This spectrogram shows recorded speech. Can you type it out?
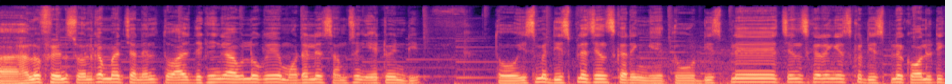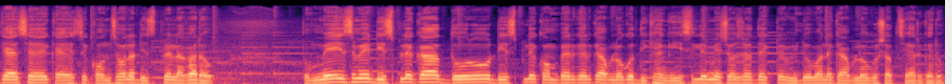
Hello friends welcome my channel तो आज देखेंगे आप लोग ये मॉडल है सैमसंग ए ट्वेंटी तो इसमें डिस्प्ले चेंज करेंगे तो डिस्प्ले चेंज करेंगे, इसको डिस्प्ले क्वालिटी कैसे है, कैसे कौन सा वाला डिस्प्ले लगा रहा हो। तो मैं इसमें डिस्प्ले का दो डिस्प्ले कंपेयर करके आप लोगों को दिखाएँगे, इसलिए मैं सोच रहा था एक तो वीडियो बना के आप लोगों के साथ शेयर करूँ।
